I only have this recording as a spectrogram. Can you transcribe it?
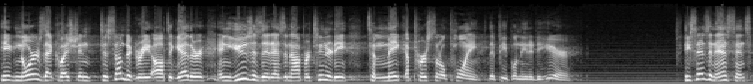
he ignores that question to some degree altogether and uses it as an opportunity to make a personal point that people needed to hear. He says, in essence,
